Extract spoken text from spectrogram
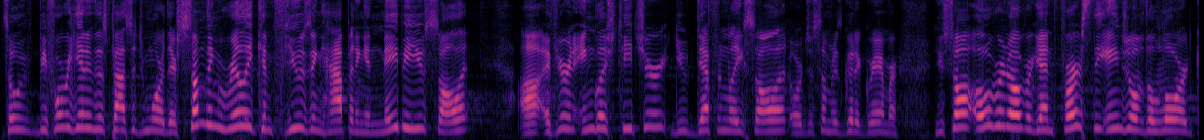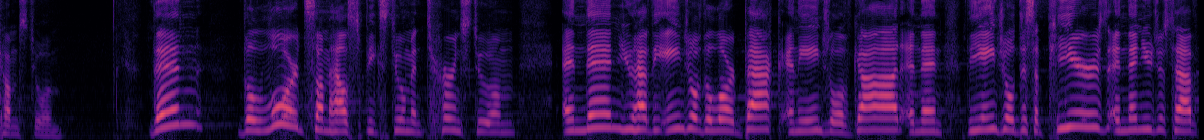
So before we get into this passage more, there's something really confusing happening, and maybe you saw it. Uh, if you're an English teacher, you definitely saw it, or just someone who's good at grammar. You saw over and over again first, the angel of the Lord comes to him. Then the Lord somehow speaks to him and turns to him and then you have the angel of the Lord back and the angel of God, and then the angel disappears, and then you just have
